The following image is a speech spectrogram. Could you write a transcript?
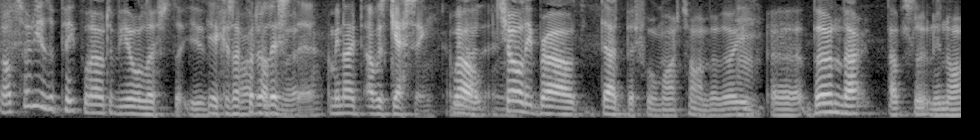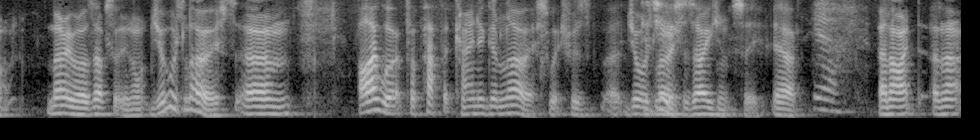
I'll tell you the people out of your list that you. yeah because i've got a list there i mean i, I was guessing I mean, Well, I- Charlie Brow dead before my time. But they, Mm. uh, Bernbach, absolutely not. Mary Wells, absolutely not. George Lois. Um, I worked for Papert Koenig and Lois, which was uh, George Did? Lois's agency. Yeah, Yeah. and I and I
